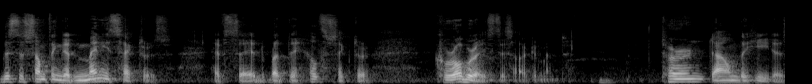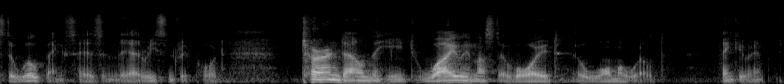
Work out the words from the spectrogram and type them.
This is something that many sectors have said, but the health sector corroborates this argument. Turn down the heat, as the World Bank says in their recent report. Turn down the heat, why we must avoid a warmer world. Thank you very much.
